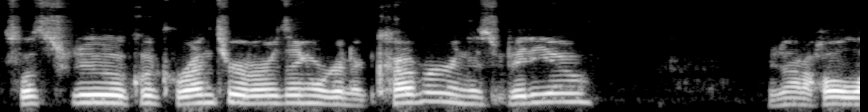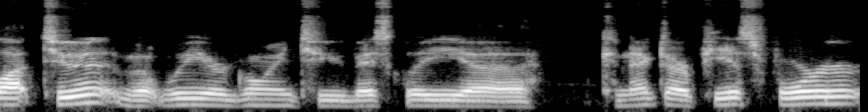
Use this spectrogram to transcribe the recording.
So let's do a quick run through of everything we're going to cover in this video. There's not a whole lot to it, but we are going to basically uh, connect our PS4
